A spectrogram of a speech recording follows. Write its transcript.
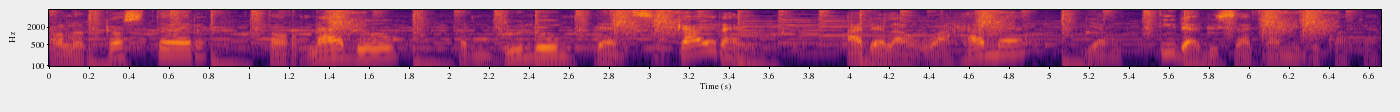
Roller coaster, tornado, pendulum, dan skyride adalah wahana yang tidak bisa kami lupakan.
